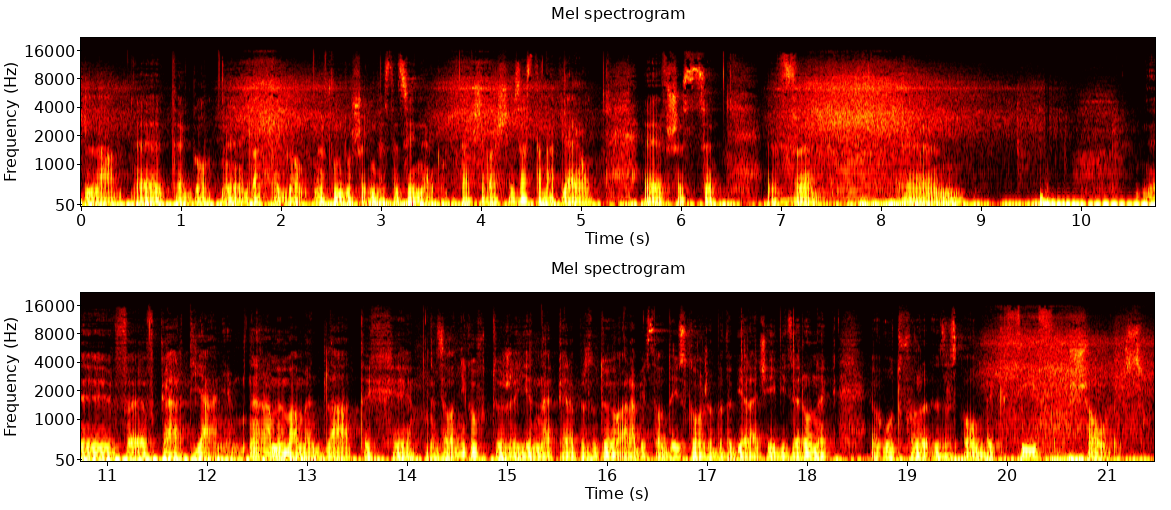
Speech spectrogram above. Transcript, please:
dla tego, dla tego funduszu inwestycyjnego? Tak się właśnie zastanawiają wszyscy w w, w Guardianie. A my mamy dla tych y, zawodników, którzy jednak reprezentują Arabię Saudyjską, żeby wybierać jej wizerunek, utwór zespołu Big Thief Shoulders.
